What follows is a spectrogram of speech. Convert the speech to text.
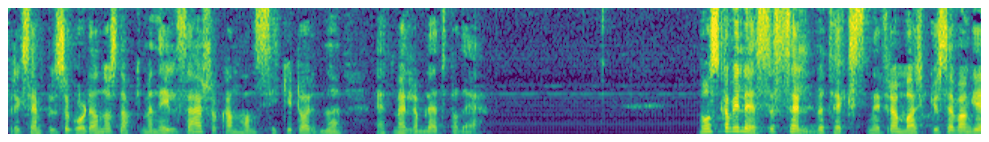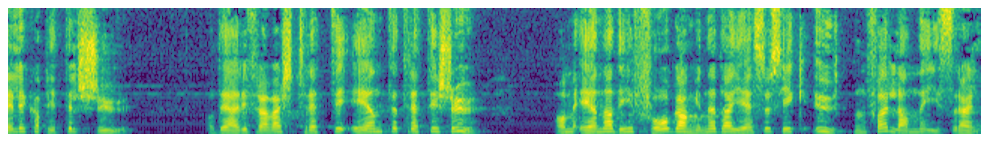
F.eks. så går det an å snakke med Nils her, så kan han sikkert ordne et mellomledd på det. Nå skal vi lese selve teksten fra Markusevangeliet kapittel 7. Og det er fra vers 31 til 37 om en av de få gangene da Jesus gikk utenfor landet Israel,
